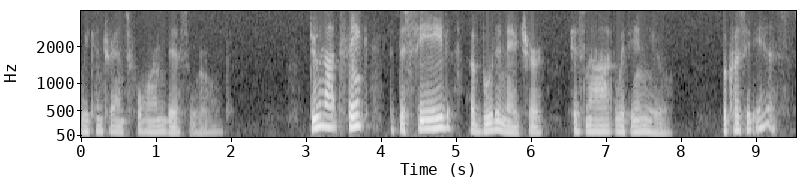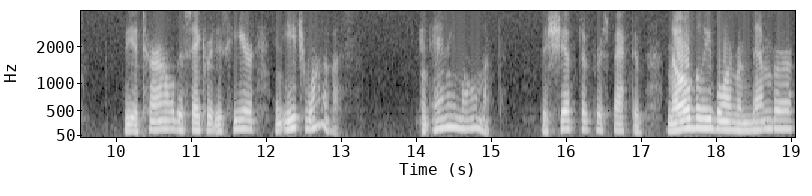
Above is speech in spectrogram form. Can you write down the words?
we can transform this world. Do not think that the seed of Buddha nature is not within you, because it is. The eternal, the sacred is here in each one of us. In any moment, the shift of perspective. Nobly born, remember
